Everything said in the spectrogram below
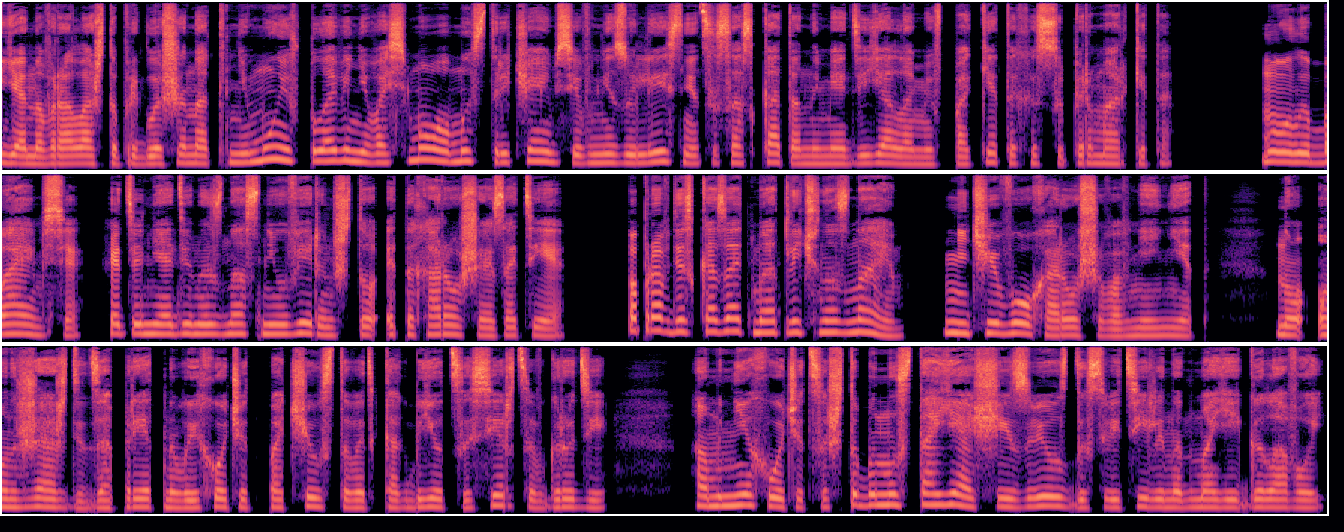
я наврала, что приглашена к нему, и в половине восьмого мы встречаемся внизу лестницы со скатанными одеялами в пакетах из супермаркета. Мы улыбаемся, хотя ни один из нас не уверен, что это хорошая затея. По правде сказать, мы отлично знаем, ничего хорошего в ней нет. Но он жаждет запретного и хочет почувствовать, как бьется сердце в груди. А мне хочется, чтобы настоящие звезды светили над моей головой.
